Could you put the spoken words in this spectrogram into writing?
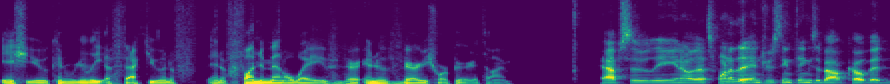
issue can really affect you in a in a fundamental way very, in a very short period of time. Absolutely. You know, that's one of the interesting things about COVID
